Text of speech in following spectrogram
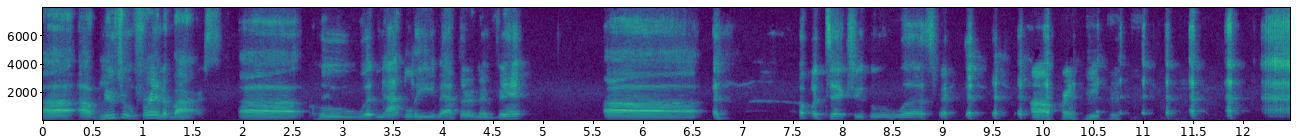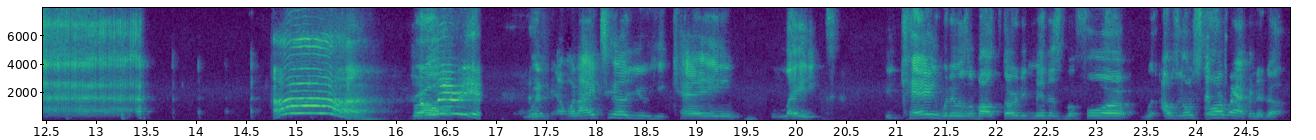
uh, a mutual friend of ours, uh, who would not leave after an event. Uh, I'm gonna text you who it was. oh, thank Jesus. ah, Bro, hilarious when when I tell you he came late, he came when it was about 30 minutes before I was gonna start wrapping it up.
